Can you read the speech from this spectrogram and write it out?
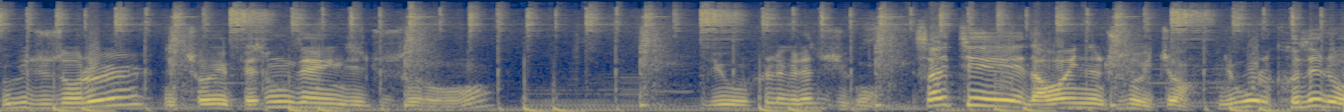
여기 주소를 저희 배송 대행지 주소로 미국을 클릭을 해주시고 사이트에 나와 있는 주소 있죠? 이거를 그대로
